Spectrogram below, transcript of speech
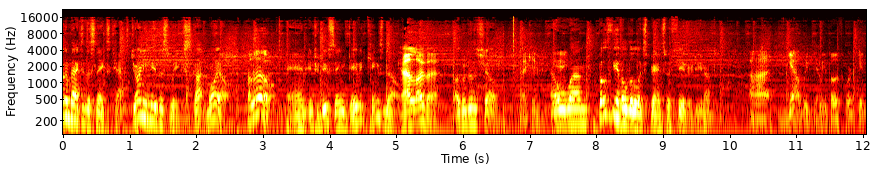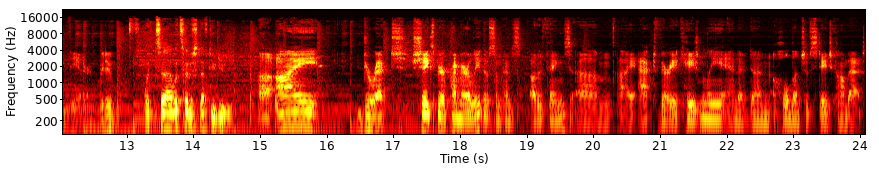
Welcome back to the Snakes Cast. Joining me this week, Scott Moyle, Hello. and introducing David Kingsmill. Hello there. Welcome to the show. Thank you. Now, um, both of you have a little experience with theater, do you not? Uh, yeah, we, we both work in theater. We do. What uh, what sort of stuff do you do? Uh, I direct Shakespeare primarily, though sometimes other things. Um, I act very occasionally, and I've done a whole bunch of stage combat.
